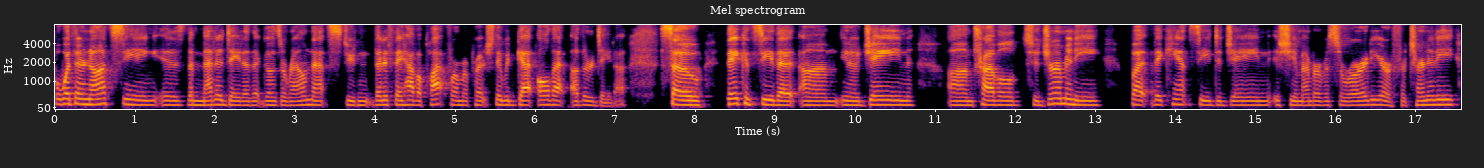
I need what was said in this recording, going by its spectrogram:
but what they're not seeing is the metadata that goes around that student, that if they have a platform approach, they would get all that other data. So they could see that, um, you know, Jane um, traveled to Germany, but they can't see, did Jane, is she a member of a sorority or a fraternity?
